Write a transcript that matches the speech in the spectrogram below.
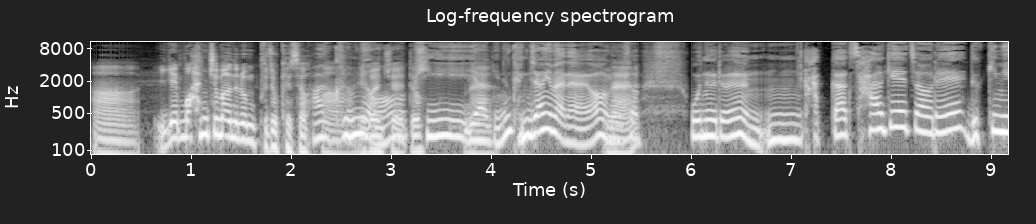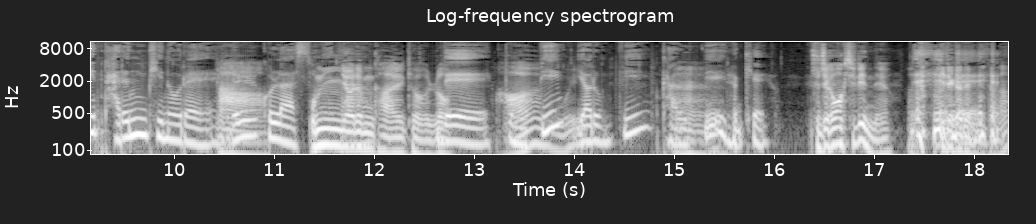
아 이게 뭐 한 주만으로는 부족해서 아, 아, 이번 주에도 비 네. 이야기는 굉장히 많아요. 네. 그래서 오늘은 음, 각각 사계절의 느낌이 다른 비 노래를 아, 골라왔습니다. 봄, 여름, 가을, 겨울로. 네, 봄비, 아, 뭐... 여름비, 가을비 네. 이렇게 주제가 확실히 있네요. 기대가 네. 됩니다.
